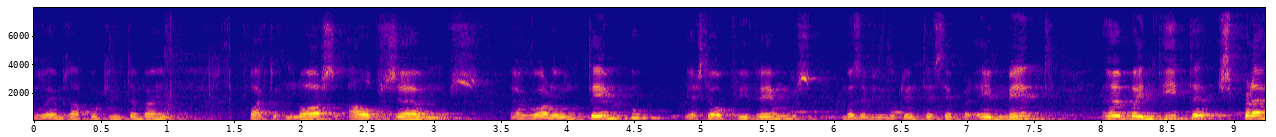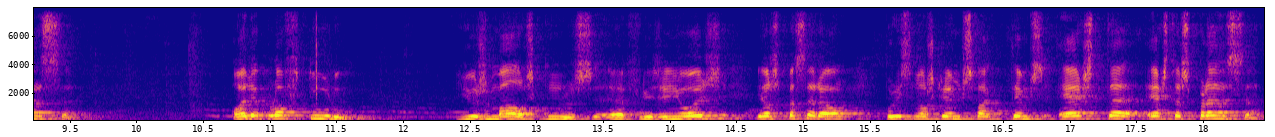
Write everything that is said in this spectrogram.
lemos há pouquinho também. De facto, nós alvejamos agora um tempo, este é o que vivemos, mas a vida do crente tem sempre em mente a bendita esperança. Olha para o futuro. E os males que nos afligem hoje, eles passarão. Por isso nós queremos, de facto, temos esta, esta esperança.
